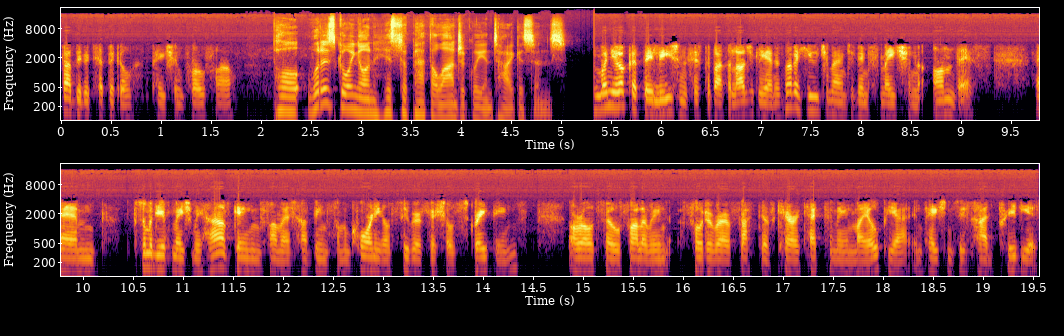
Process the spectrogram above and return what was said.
That'd be the typical patient profile. Paul, what is going on histopathologically in Thygeson's? When you look at the lesions histopathologically, and there's not a huge amount of information on this, um, some of the information we have gained from it have been from corneal superficial scrapings, are also following photorefractive keratectomy and myopia in patients who've had previous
